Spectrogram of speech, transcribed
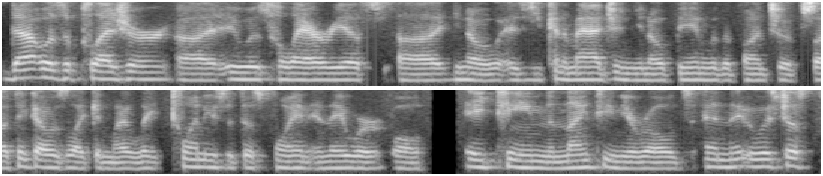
That was a pleasure. Uh, it was hilarious. Uh, you know, as you can imagine, you know, being with a bunch of so I think I was like in my late twenties at this point, and they were all 18 and 19 year olds, and it was just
